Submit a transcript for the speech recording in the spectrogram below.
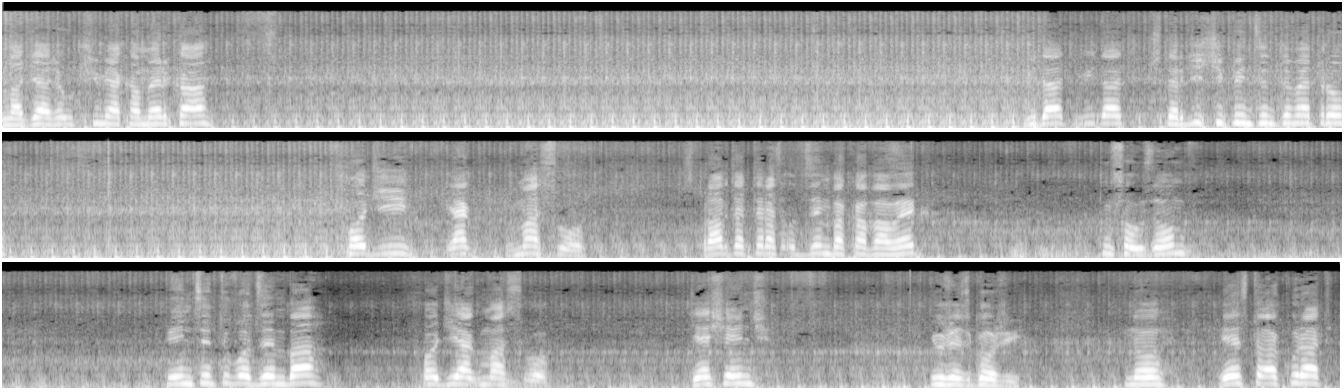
Mam nadzieję, że utrzymia kamerka. Widać, widać 45 cm. Wchodzi jak w masło. Sprawdza teraz od zęba kawałek. Tuszą ząb. 5 cm od zęba. Wchodzi jak masło. 10 już jest gorzej. No jest to akurat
